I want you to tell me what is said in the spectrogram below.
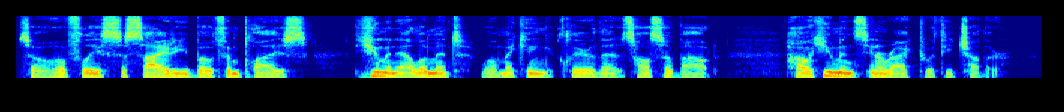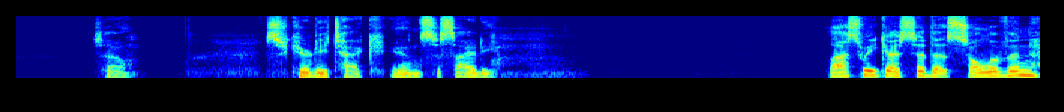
So hopefully society both implies the human element while making it clear that it's also about how humans interact with each other. So security tech in society. Last week I said that Sullivan,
